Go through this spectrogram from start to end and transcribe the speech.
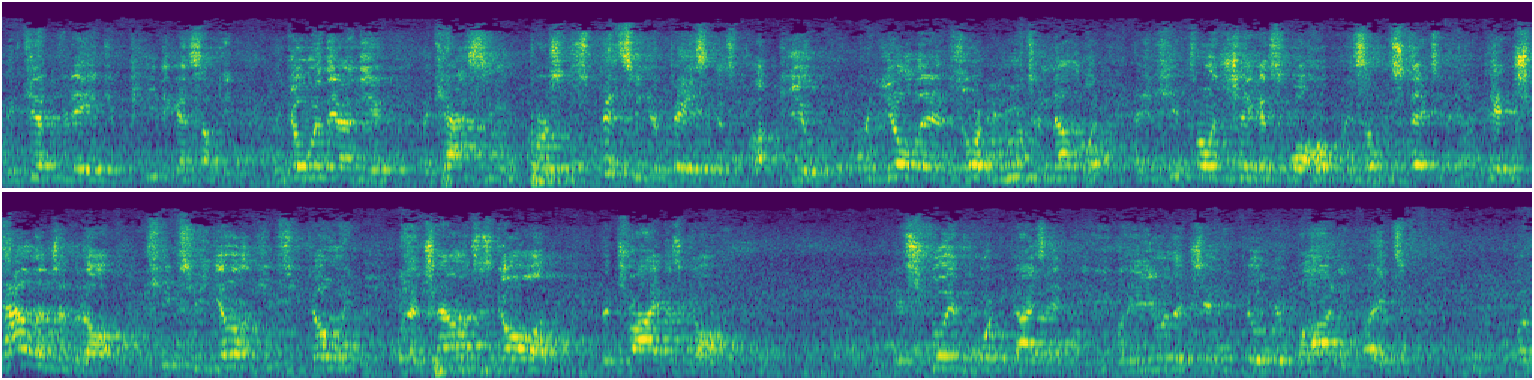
to get up today and compete against something. To go in there and the, the casting person spits in your face and goes, fuck you. But you don't let it absorb, you move to another one, and you keep throwing shit against the wall, hoping something sticks. The challenge of it all keeps you young, keeps you going. When the challenge is gone, the drive is gone. It's really important, guys, that when you're in the gym, you build your body, right? But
